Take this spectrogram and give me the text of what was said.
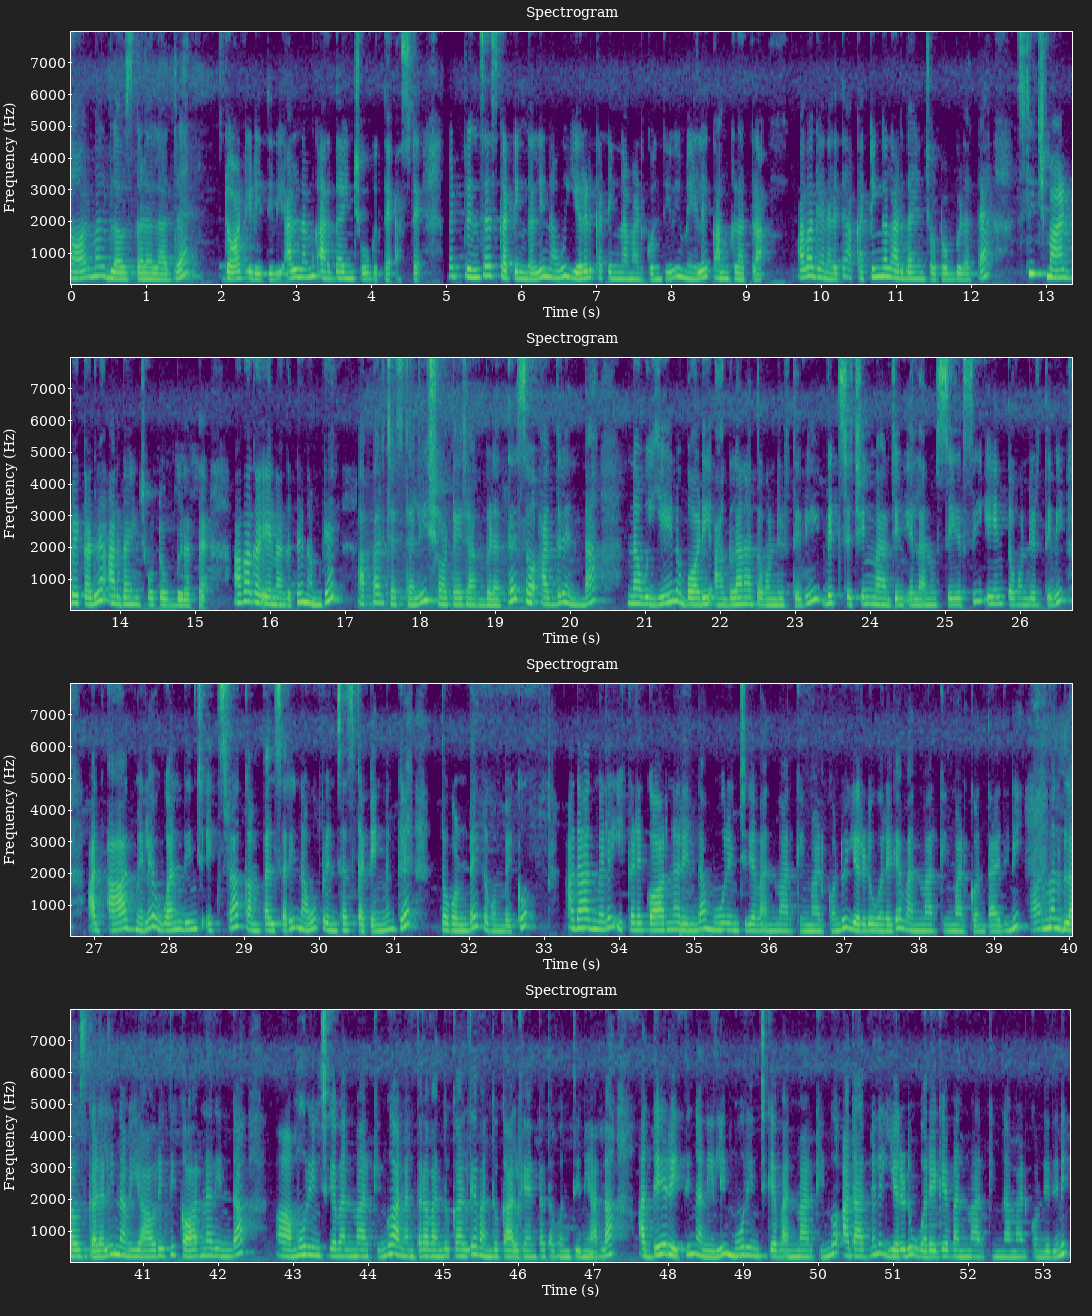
ನಾರ್ಮಲ್ ಬ್ಲೌಸ್ಗಳಲ್ಲಾದರೆ ಡಾಟ್ ಹಿಡಿತೀವಿ. ಅಲ್ಲಿ ನಮ್ಗೆ ಅರ್ಧ ಇಂಚ್ ಹೋಗುತ್ತೆ ಅಷ್ಟೇ. ಬಟ್ ಪ್ರಿನ್ಸಸ್ ಕಟ್ಟಿಂಗಲ್ಲಿ ನಾವು ಎರಡು ಕಟ್ಟಿಂಗ್ನ ಮಾಡ್ಕೊತೀವಿ, ಮೇಲೆ ಕಂಕ್ಳ ಹತ್ರ ಅವಾಗ ಏನಾಗುತ್ತೆ? ಆ ಕಟ್ಟಿಂಗಲ್ಲಿ ಅರ್ಧ ಇಂಚ್ ಹೊಟ್ಟೋಗ್ಬಿಡುತ್ತೆ ಸ್ಟಿಚ್ ಮಾಡಬೇಕಾದ್ರೆ ಅರ್ಧ ಇಂಚ್ ಹೊಟ್ಟೋಗ್ಬಿಡುತ್ತೆ ಆವಾಗ ಏನಾಗುತ್ತೆ ನಮಗೆ? ಅಪ್ಪರ್ ಚೆಸ್ಟಲ್ಲಿ ಶಾರ್ಟೇಜ್ ಆಗಿಬಿಡತ್ತೆ. ಸೊ ಅದರಿಂದ ನಾವು ಏನು ಬಾಡಿ ಅಗಲನ ತೊಗೊಂಡಿರ್ತೀವಿ ವಿತ್ ಸ್ಟಿಚಿಂಗ್ ಮಾರ್ಜಿನ್ ಎಲ್ಲನೂ ಸೇರಿಸಿ ಏನು ತೊಗೊಂಡಿರ್ತೀವಿ, ಅದು ಆದಮೇಲೆ ಒಂದು ಇಂಚ್ ಎಕ್ಸ್ಟ್ರಾ ಕಂಪಲ್ಸರಿ ನಾವು ಪ್ರಿನ್ಸಸ್ ಕಟ್ಟಿಂಗ್ಗೆ ತೊಗೊಂಡೇ ತೊಗೊಬೇಕು ಅದಾದಮೇಲೆ ಈ ಕಡೆ ಕಾರ್ನರಿಂದ ಮೂರು ಇಂಚಿಗೆ ಒಂದು ಮಾರ್ಕಿಂಗ್ ಮಾಡಿಕೊಂಡು ಎರಡೂವರೆಗೆ ಒಂದು ಮಾರ್ಕಿಂಗ್ ಮಾಡ್ಕೊತಾ ಇದ್ದೀನಿ. ನಾರ್ಮಲ್ ಬ್ಲೌಸ್ಗಳಲ್ಲಿ ನಾವು ಯಾವ ರೀತಿ ಕಾರ್ನರಿಂದ ಮೂರು ಇಂಚ್ಗೆ ಒಂದು ಮಾರ್ಕಿಂಗು ಆನಂತರ ಒಂದು ಕಾಲಿಗೆ ಒಂದು ಕಾಲಿಗೆ ಅಂತ ತಗೊತೀನಿ ಅಲ್ಲ? ಅದೇ ರೀತಿ ನಾನು ಇಲ್ಲಿ ಮೂರು ಇಂಚ್ಗೆ ಒಂದು ಮಾರ್ಕಿಂಗು ಅದಾದಮೇಲೆ ಎರಡೂವರೆಗೆ ಒಂದು ಮಾರ್ಕಿಂಗ್ನ ಮಾಡ್ಕೊಂಡಿದ್ದೀನಿ.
